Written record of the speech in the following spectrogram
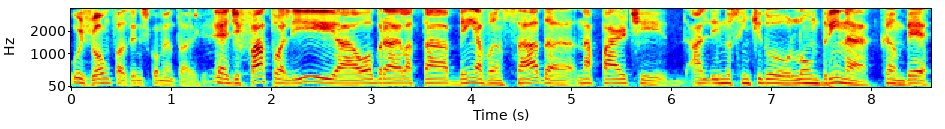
O João fazendo esse comentário aqui. É, de fato ali a obra ela tá bem avançada na parte ali no sentido Londrina Cambé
